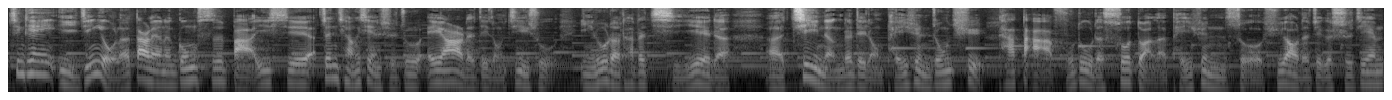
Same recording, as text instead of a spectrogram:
今天已经有了大量的公司把一些增强现实，诸如 AR 的这种技术引入到它的企业的呃技能的这种培训中去，它大幅度的缩短了培训所需要的这个时间，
